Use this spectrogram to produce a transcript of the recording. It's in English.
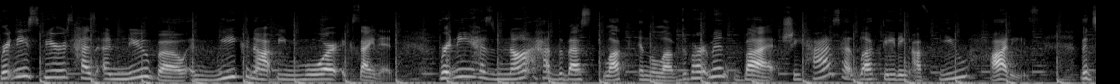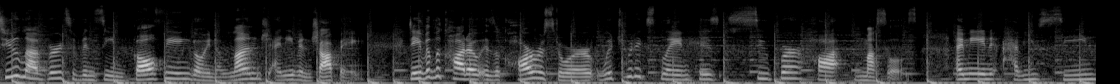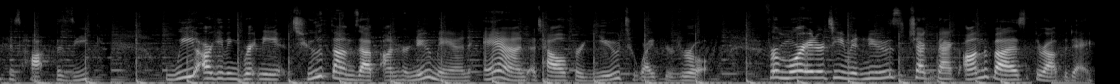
Britney Spears has a new beau, and we could not be more excited. Britney has not had the best luck in the love department, but she has had luck dating a few hotties. The two lovebirds have been seen golfing, going to lunch, and even shopping. David Lucado is a car restorer, which would explain his super hot muscles. I mean, have you seen his hot physique? We are giving Britney two thumbs up on her new man and a towel for you to wipe your drool. For more entertainment news, check back on the buzz throughout the day.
